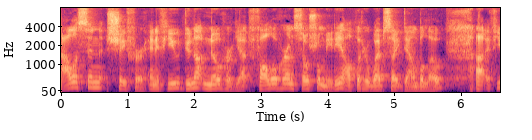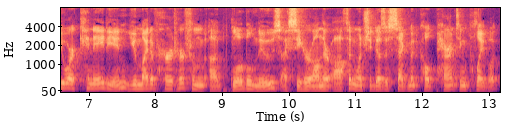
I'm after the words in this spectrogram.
Alyson Schafer, and if you do not know her yet, follow her on social media. I'll put her website down below. Uh, if you are Canadian, you might have heard her from uh, Global News. I see her on there often when she does a segment called Parenting Playbook.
